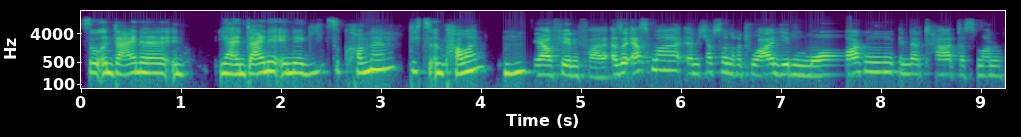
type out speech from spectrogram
so in deine, in, ja, in deine Energie zu kommen, dich zu empowern? Mhm. Ja, auf jeden Fall. Also erstmal, ähm, ich habe so ein Ritual jeden Morgen in der Tat, dass man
